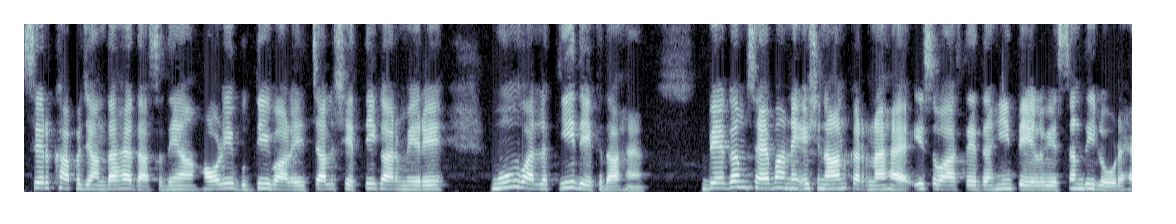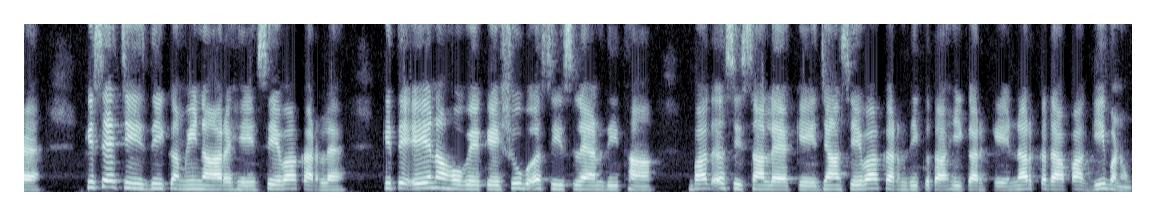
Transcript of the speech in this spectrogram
ਸਿਰ ਖੱਪ ਜਾਂਦਾ ਹੈ ਦੱਸਦਿਆਂ, ਹੌਲੀ ਬੁੱਧੀ ਵਾਲੇ, ਚੱਲ ਛੇਤੀ ਕਰ ਮੇਰੇ, ਮੂੰਹ ਵੱਲ ਕੀ ਦੇਖਦਾ ਹੈ? ਬੇਗਮ ਸਾਹਿਬਾ ਨੇ ਇਸ਼ਨਾਨ ਕਰਨਾ ਹੈ, ਇਸ ਵਾਸਤੇ ਦਹੀਂ, ਤੇਲ, ਵੇਸਣ ਦੀ ਲੋੜ ਹੈ। ਕਿਸੇ ਚੀਜ਼ ਦੀ ਕਮੀ ਨਾ ਰਹੇ, ਸੇਵਾ ਕਰ ਲੈ। ਕਿਤੇ ਇਹ ਨਾ ਹੋਵੇ ਕਿ ਸ਼ੁਭ ਅਸੀਸ ਲੈਣ ਦੀ ਥਾਂ, ਵੱਧ ਅਸੀਸਾਂ ਲੈ ਕੇ ਜਾਂ ਸੇਵਾ ਕਰਨ ਦੀ ਕੁਤਾਹੀ ਕਰਕੇ ਨਰਕ ਦਾ ਭਾਗੀ ਬਣੋ।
